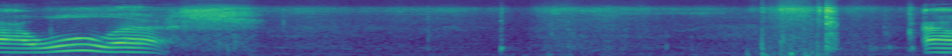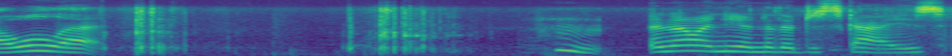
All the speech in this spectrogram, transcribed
Owlette. Owlette. Hmm, and now I need another disguise.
